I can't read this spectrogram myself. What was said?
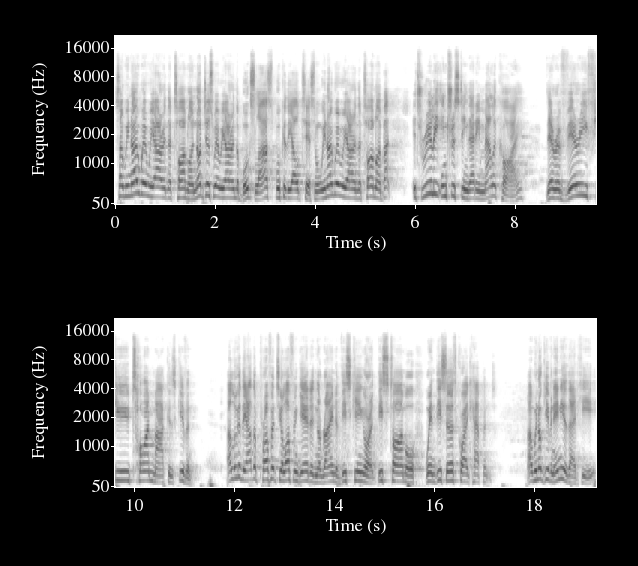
So we know where we are in the timeline, not just where we are in the books, last book of the Old Testament. We know where we are in the timeline, but it's really interesting that in Malachi, there are very few time markers given. I look at the other prophets you'll often get in the reign of this king or at this time or when this earthquake happened. Uh, we're not given any of that here.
